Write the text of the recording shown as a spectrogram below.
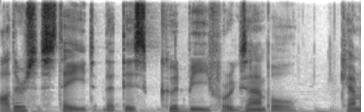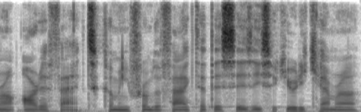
Others state that this could be, for example, camera artifact coming from the fact that this is a security camera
